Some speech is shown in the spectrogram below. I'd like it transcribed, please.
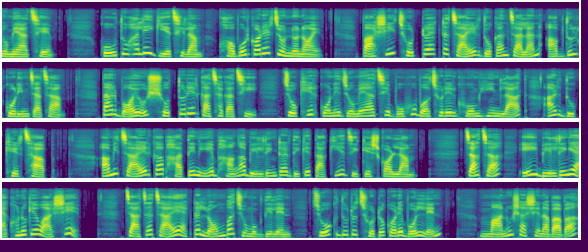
জমে আছে। কৌতূহলেই গিয়েছিলাম, খবর করার জন্য নয়। পাশেই ছোট্ট একটা চায়ের দোকান চালান আব্দুল করিম চাচা। তার বয়স সত্তরের কাছাকাছি। চোখের কোণে জমে আছে বহু বছরের ঘুমহীন লাত আর দুঃখের ছাপ। আমি চায়ের কাপ হাতে নিয়ে ভাঙা বিল্ডিংটার দিকে তাকিয়ে জিজ্ঞেস করলাম, চাচা, এই বিল্ডিংয়ে এখনও কেউ আসে? চাচা চায়ে একটা লম্বা চুমুক দিলেন, চোখ দুটো ছোট করে বললেন মানুষ আসে না বাবা,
